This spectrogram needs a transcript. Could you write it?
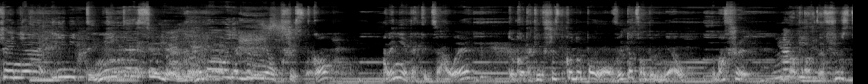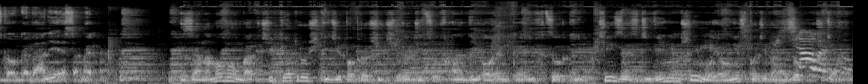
Ograniczenia i limity nie interesują mnie, bo jakbym miał wszystko, ale nie takie całe, tylko takie wszystko do połowy, to co bym miał? Chyba wszy. Naprawdę wszystko, gadanie SMR Za namową babci Piotruś idzie poprosić rodziców Adi o rękę ich córki. Ci ze zdziwieniem przyjmują niespodziewanego Chciałem gościa.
